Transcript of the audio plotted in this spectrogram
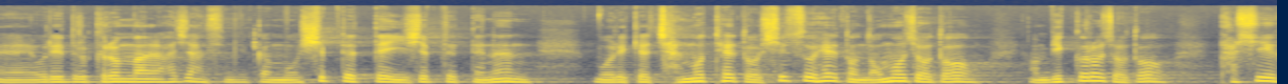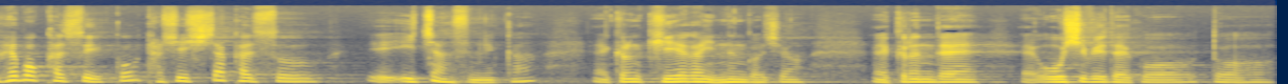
예, 우리들 그런 말 하지 않습니까? 뭐 10대 때, 20대 때는 뭐 이렇게 잘못해도 실수해도 넘어져도 미끄러져도 다시 회복할 수 있고 다시 시작할 수 있지 않습니까? 예, 그런 기회가 있는 거죠. 예, 그런데 50이 되고 또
